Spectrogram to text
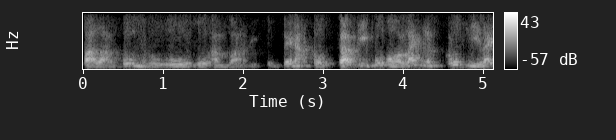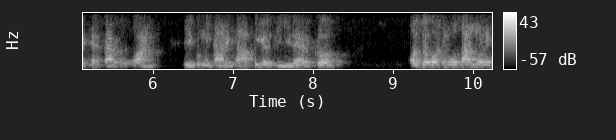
falakum ru'usu amwalikum. Benak tobat iku oleh ngekrus nilai dasar uang. Iku misalnya sapi ya dinilai rego ojo kok sing utang muni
